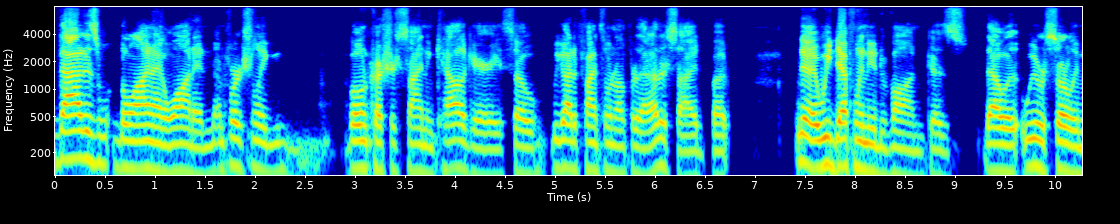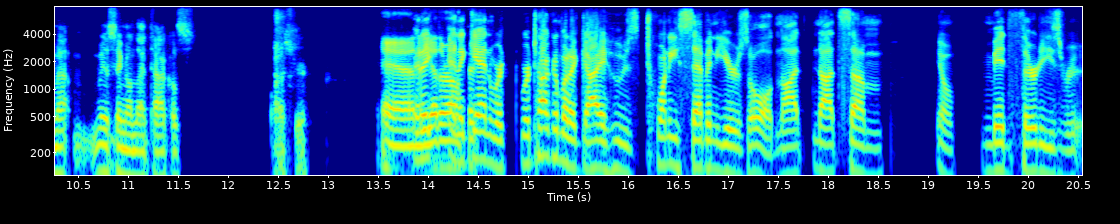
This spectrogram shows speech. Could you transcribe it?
that is the line I wanted. Unfortunately, Bone Crusher signed in Calgary, so we got to find someone else for that other side. But yeah, we definitely needed Vaughn because that was we were sorely ma- missing on that tackles last year. And, and, the other and again, we're we're talking about a guy who's 27 years old, not not some you know, mid 30s re-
